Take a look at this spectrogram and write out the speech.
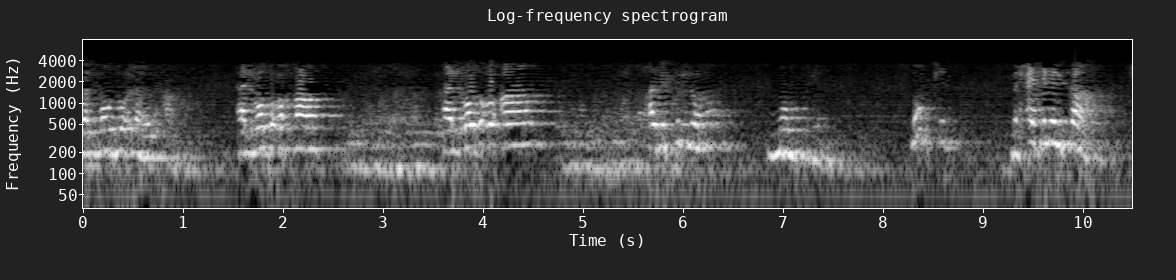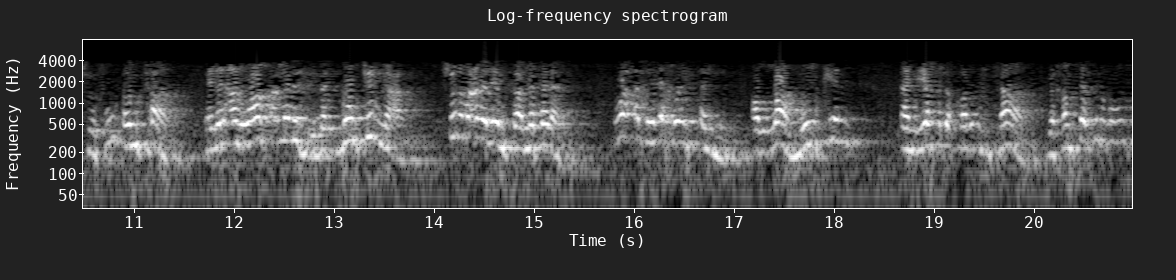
والموضوع له العام. الوضع خاص الوضع عام هذه كلها ممكن. ممكن. من حيث الإمكان. شوفوا إمكان. إذا الآن واقع ما ندري بس ممكن نعم. شنو معنى الإمكان مثلا؟ واحد من الأخوة يسألني الله ممكن أن يخلق الإنسان بخمسة رؤوس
